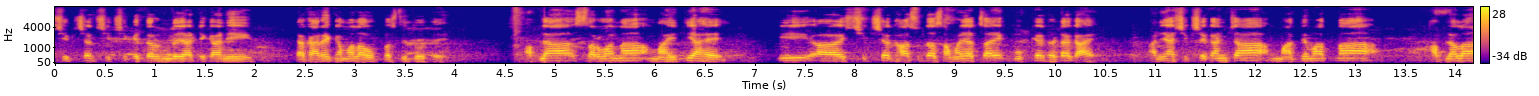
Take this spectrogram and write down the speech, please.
शिक्षक शिक्षकेतर वृंद या ठिकाणी या कार्यक्रमाला उपस्थित होते. आपल्या सर्वांना माहिती आहे की शिक्षक हा सुद्धा समाजाचा एक मुख्य घटक आहे आणि या शिक्षकांच्या माध्यमातून आपल्याला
